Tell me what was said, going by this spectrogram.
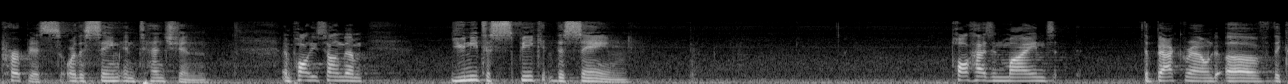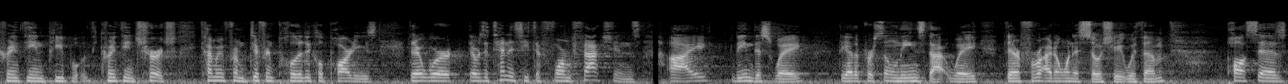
purpose or the same intention. And Paul, he's telling them, you need to speak the same. Paul has in mind the background of the Corinthian people, the Corinthian church, coming from different political parties. There were there was a tendency to form factions. I lean this way, the other person leans that way. Therefore, I don't want to associate with them. Paul says,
